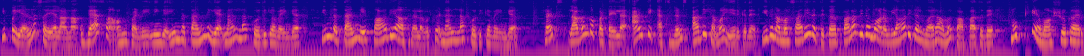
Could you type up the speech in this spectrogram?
இப்போ என்ன செய்யலாம்னா கேஸை ஆன் பண்ணி நீங்கள் இந்த தண்ணியை நல்லா கொதிக்க வைங்க. இந்த தண்ணி பாதி ஆகிற அளவுக்கு நல்லா கொதிக்க வைங்க. ஃப்ரெண்ட்ஸ் லவங்கப்பட்டையில் ஆன்டி ஆக்சிடென்ட்ஸ் அதிகமா இருக்குது. இது நம்ம சரீரத்துக்கு பலவிதமான வியாதிகள் வராமல் காப்பாத்துது. முக்கியமா சுகர்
